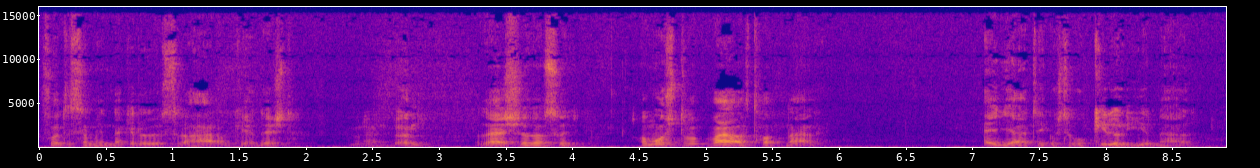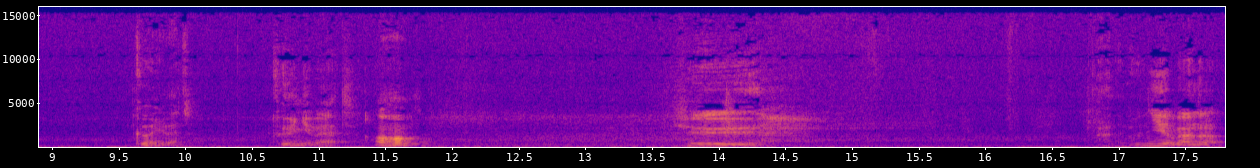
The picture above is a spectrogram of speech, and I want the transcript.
folyteszem mind neked először a három kérdést. Rendben. Az első az az, hogy ha most választhatnál egy játékost, akkor kiről írnál könyvet? Könyvet? Aha. Hű. Hát, nyilván a,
